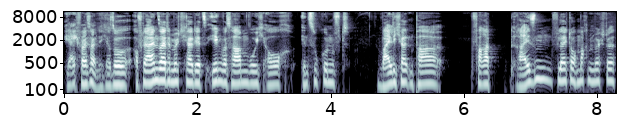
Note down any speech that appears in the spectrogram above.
ja, ich weiß halt nicht. Also auf der einen Seite möchte ich halt jetzt irgendwas haben, wo ich auch in Zukunft, weil ich halt ein paar Fahrradreisen vielleicht auch machen möchte,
